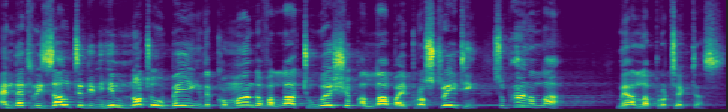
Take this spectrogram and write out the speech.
And that resulted in him not obeying the command of Allah to worship Allah by prostrating. Subhanallah. May Allah protect us.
